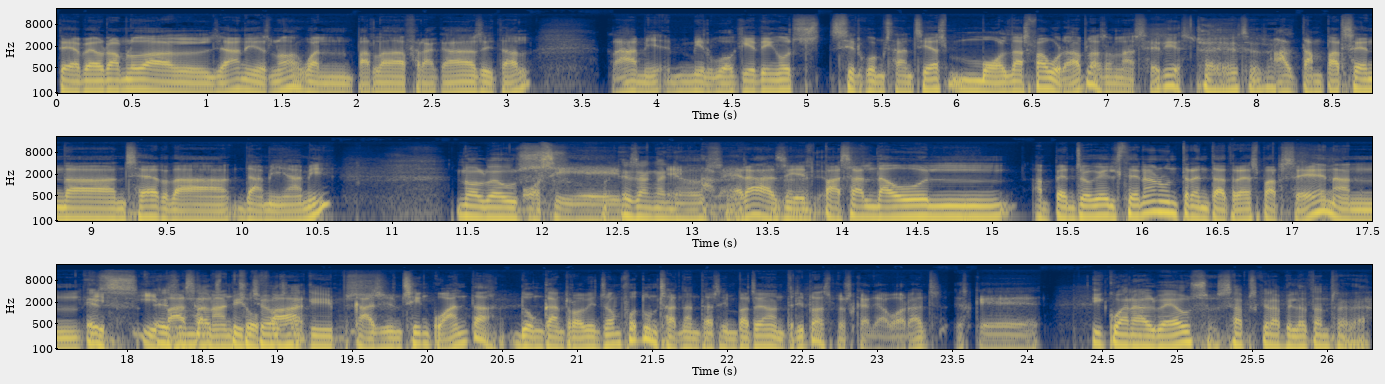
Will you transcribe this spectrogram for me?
té a veure amb lo del Janis, no? Quan parla de fracàs i tal. Clar, Mi- Milwaukee ha tingut circumstàncies molt desfavorables en les sèries. Sí, sí, sí. El tant per cent d'encert de, de Miami, No el veus... o sigui... és enganyós. A veure, si ells passen d'un... Em penso que ells tenen un 33% en, És- i, i és passen a enxufar quasi un 50%. Duncan Robinson fot un 75% en triples, però és que llavors és que... I quan el veus, saps que la pilota entrarà.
